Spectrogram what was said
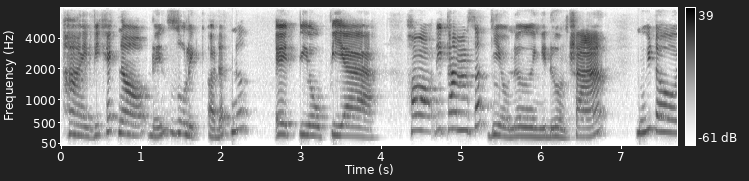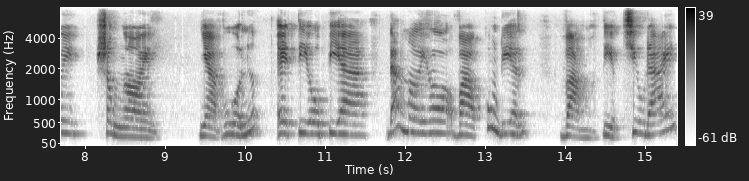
Hai vị khách nọ đến du lịch ở đất nước Ethiopia. Họ đi thăm rất nhiều nơi như đường xá, núi đồi, sông ngòi. Nhà vua nước Ethiopia đã mời họ vào cung điện và mở tiệc chiêu đãi.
